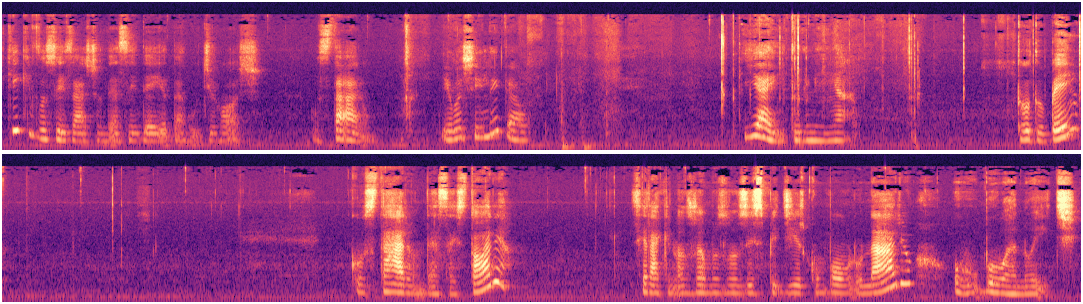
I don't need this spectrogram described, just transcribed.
O que, que vocês acham dessa ideia da Ruth Rocha? Gostaram? Eu achei legal. E aí, turminha? Tudo bem? Gostaram dessa história? Será que nós vamos nos despedir com bom lunário ou boa noite?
